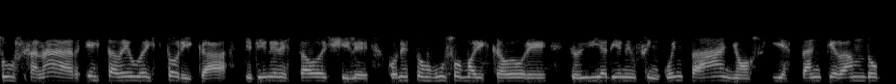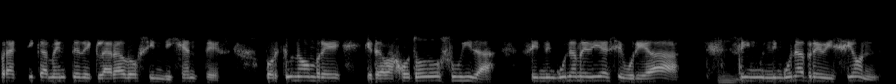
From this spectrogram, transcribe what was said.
subsanar esta deuda histórica que tiene el Estado de Chile con estos buzos mariscadores que hoy día tienen 50 años y están quedando prácticamente declarados indigentes, porque un hombre que trabajó toda su vida sin ninguna medida de seguridad, mm. sin ninguna previsión,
